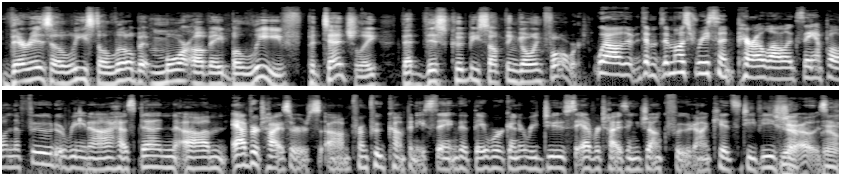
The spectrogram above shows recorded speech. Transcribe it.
there is at least a little bit more of a belief potentially that this could be something going forward. Well, the, the, most recent parallel example in the food arena has been um, advertisers um, from food companies saying that they were going to reduce advertising junk food on kids' TV Yeah, shows. yeah.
